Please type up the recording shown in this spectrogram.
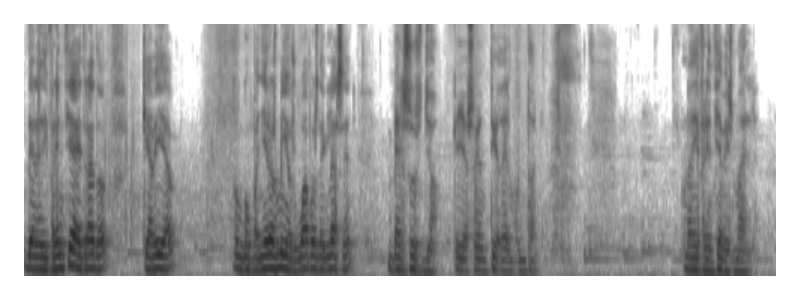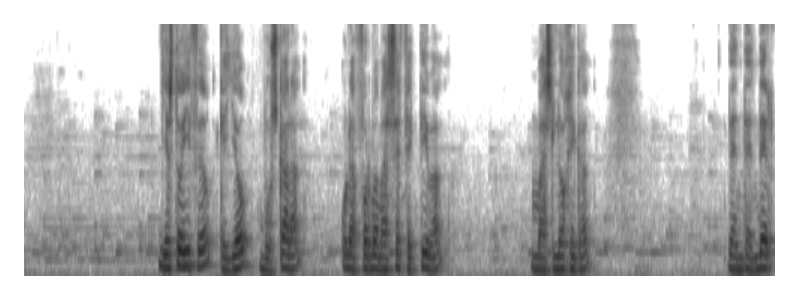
de la diferencia de trato que había con compañeros míos guapos de clase versus yo, que yo soy un tío del montón. Una diferencia abismal. Y esto hizo que yo buscara una forma más efectiva, más lógica, de entender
